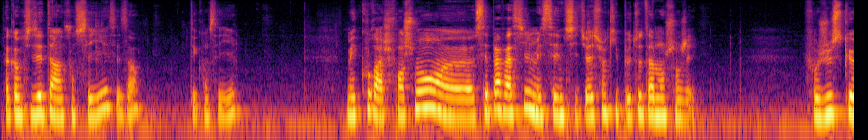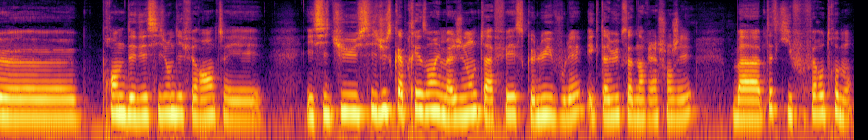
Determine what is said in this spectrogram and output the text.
Enfin, comme tu disais, t'as un conseiller, c'est ça? T'es conseiller? Mais courage, franchement, c'est pas facile, mais c'est une situation qui peut totalement changer. Faut juste que prendre des décisions différentes et, et si tu si jusqu'à présent, imaginons tu as fait ce que lui voulait et que tu as vu que ça n'a rien changé, bah peut-être qu'il faut faire autrement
